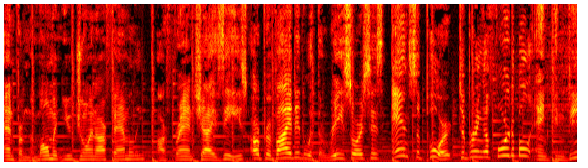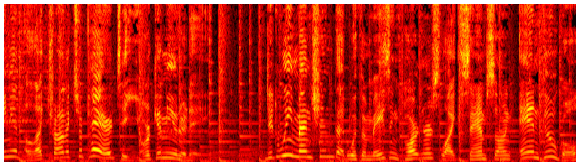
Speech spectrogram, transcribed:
and from the moment you join our family, our franchisees are provided with the resources and support to bring affordable and convenient electronics repair to your community. Did we mention that with amazing partners like Samsung and Google,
